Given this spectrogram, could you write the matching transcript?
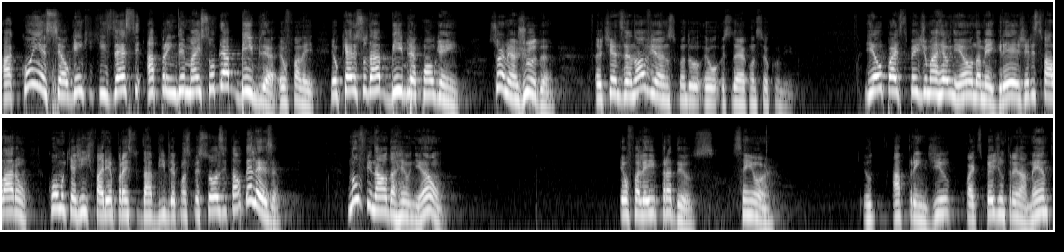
a conhecer alguém que quisesse aprender mais sobre a Bíblia. Eu falei, eu quero estudar a Bíblia com alguém. O Senhor me ajuda? Eu tinha 19 anos quando eu, isso daí aconteceu comigo. E eu participei de uma reunião na minha igreja, eles falaram como que a gente faria para estudar a Bíblia com as pessoas e tal, beleza. No final da reunião, eu falei para Deus: Senhor, eu aprendi, participei de um treinamento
